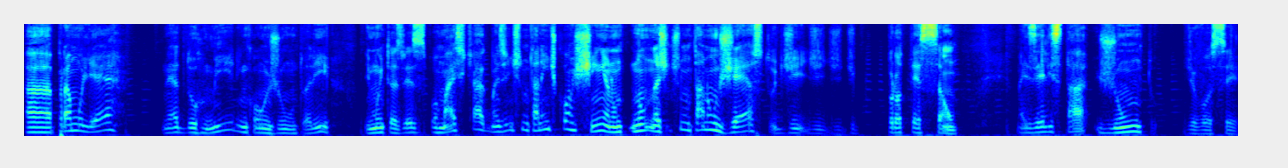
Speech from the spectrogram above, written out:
Ah, Para a mulher, né, dormir em conjunto ali, e muitas vezes, por mais que, Tiago, mas a gente não está nem de conchinha, não, não, a gente não está num gesto de, de, de, proteção, mas ele está junto de você.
